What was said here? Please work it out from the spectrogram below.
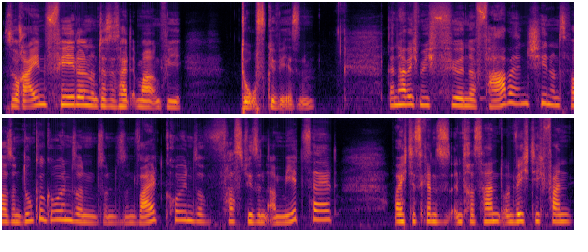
so reinfädeln und das ist halt immer irgendwie doof gewesen. Dann habe ich mich für eine Farbe entschieden und zwar so ein dunkelgrün, so ein, so ein, so ein Waldgrün, so fast wie so ein Armeezelt, weil ich das ganz interessant und wichtig fand,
